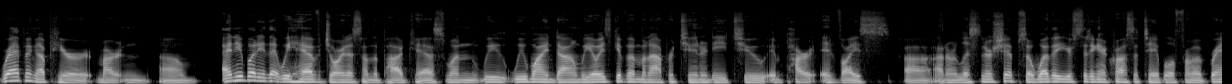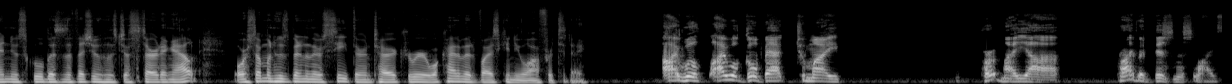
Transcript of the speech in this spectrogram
wrapping up here, Martin. Um, anybody that we have join us on the podcast, when we we wind down, we always give them an opportunity to impart advice uh, on our listenership. So whether you're sitting across the table from a brand new school business official who's just starting out, or someone who's been in their seat their entire career, what kind of advice can you offer today? I will I will go back to my my uh, private business life.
